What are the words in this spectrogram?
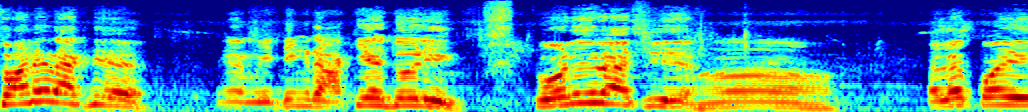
સોને રાખીએ? એ મીટિંગ રાખીએ થોડી. થોડી રાખીએ. હા. એટલે કોઈ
